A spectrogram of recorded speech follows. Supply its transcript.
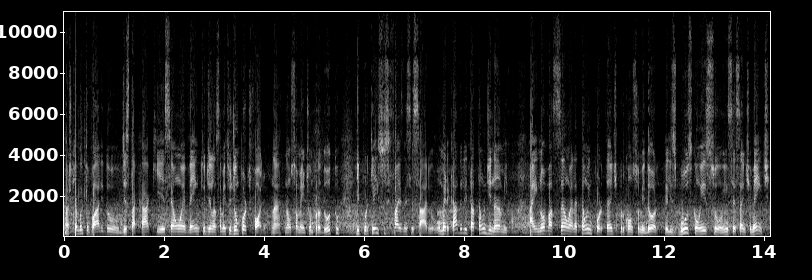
Acho que é muito válido destacar que esse é um evento de lançamento de um portfólio, né? não somente um produto. E por que isso se faz necessário? O mercado ele está tão dinâmico, a inovação ela é tão importante para o consumidor, eles buscam isso incessantemente,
